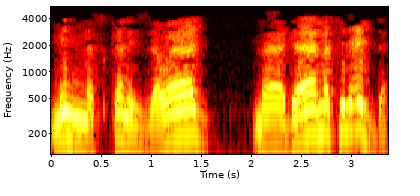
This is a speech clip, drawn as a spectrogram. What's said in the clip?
من مسكن الزواج ما دامت العدة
